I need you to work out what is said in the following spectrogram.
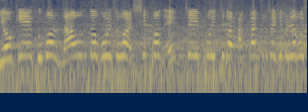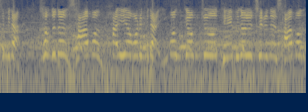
여기에 9번 라운더 골드와 10번 MJ 포인트가 바깥쪽에서 힘을 내고 있습니다. 선두는 4번 파이어걸입니다. 이번 경주 데뷔전을 치르는 4번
